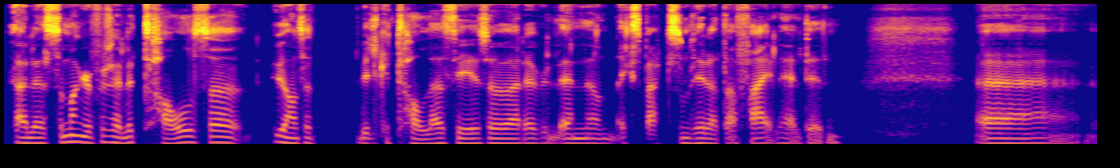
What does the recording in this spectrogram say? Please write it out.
Jeg har lest så mange forskjellige tall, så uansett hvilke tall jeg sier, så er det en ekspert som sier at det er feil hele tiden. Eh,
